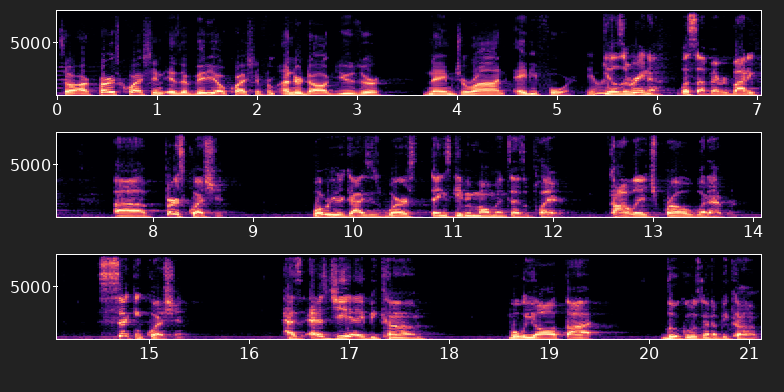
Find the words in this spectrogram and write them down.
So our first question is a video question from Underdog user named Jerron84. Gil's Arena. What's up, everybody? Uh, first question. What were your guys' worst Thanksgiving moments as a player? College, pro, whatever. Second question. Has SGA become what we all thought Luka was going to become?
